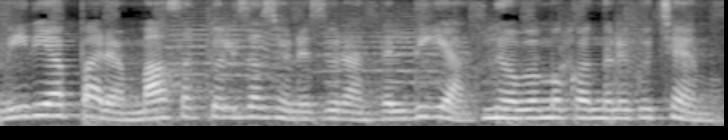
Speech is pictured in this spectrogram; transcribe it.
Media para más actualizaciones durante el día. Nos vemos cuando nos escuchemos.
